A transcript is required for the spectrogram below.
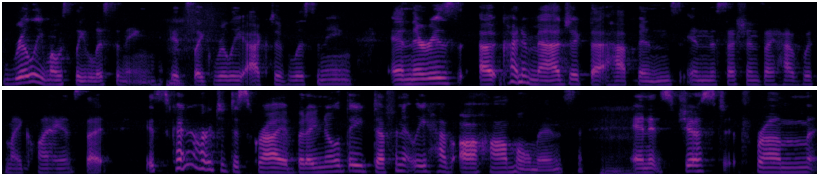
really mostly listening. Mm. It's like really active listening. And there is a kind of magic that happens in the sessions I have with my clients that it's kind of hard to describe, but I know they definitely have aha moments. Mm. And it's just from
